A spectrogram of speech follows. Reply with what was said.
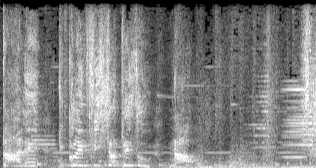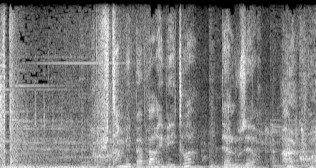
parler du coefficient de Bézou Non Putain, mais papa, réveille-toi. T'es un loser. Un quoi?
